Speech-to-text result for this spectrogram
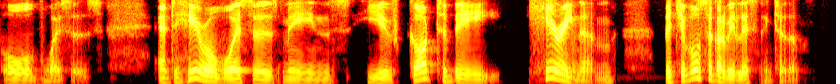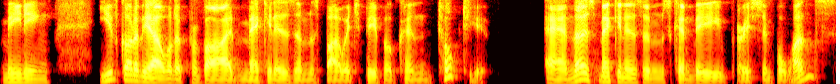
all voices. And to hear all voices means you've got to be hearing them, but you've also got to be listening to them, meaning you've got to be able to provide mechanisms by which people can talk to you and those mechanisms can be very simple ones.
